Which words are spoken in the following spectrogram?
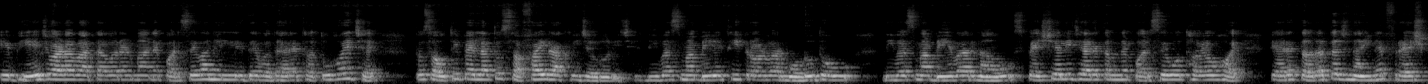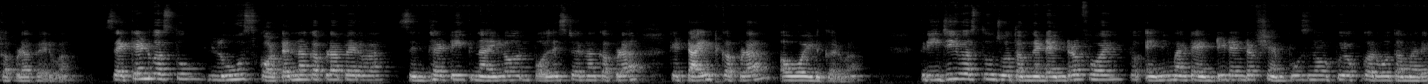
કે ભેજવાળા વાતાવરણમાં અને પરસેવાને લીધે વધારે થતું હોય છે, તો સૌથી પહેલાં તો સફાઈ રાખવી જરૂરી છે. દિવસમાં બેથી ત્રણ વાર મોઢું ધોવું, દિવસમાં બે વાર નાહવું, સ્પેશિયલી જ્યારે તમને પરસેવો થયો હોય, ત્યારે તરત જ નાહીને ફ્રેશ કપડાં પહેરવા. સેકન્ડ વસ્તુ, લૂઝ કોટનના કપડાં પહેરવા, સિન્થેટિક નાયલોન પોલિસ્ટરના કપડાં કે ટાઈટ કપડાં અવોઇડ કરવા. ત્રીજી વસ્તુ, જો તમને ડેન્ડ્રફ હોય, તો એની માટે એન્ટી ડેન્ડ્રફ શેમ્પૂઝનો ઉપયોગ કરવો તમારે.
